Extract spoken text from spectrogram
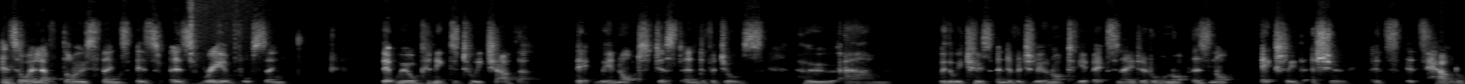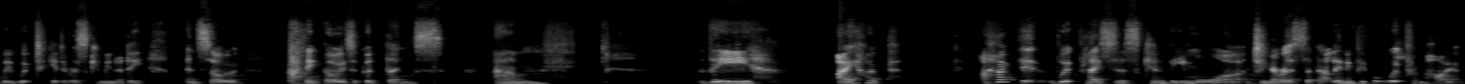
And so I love those things as as reinforcing that we're all connected to each other, that we're not just individuals who um, whether we choose individually or not to get vaccinated or not is not actually the issue. It's it's how do we work together as community. And so I think those are good things. Um, the I hope I hope that workplaces can be more generous about letting people work from home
